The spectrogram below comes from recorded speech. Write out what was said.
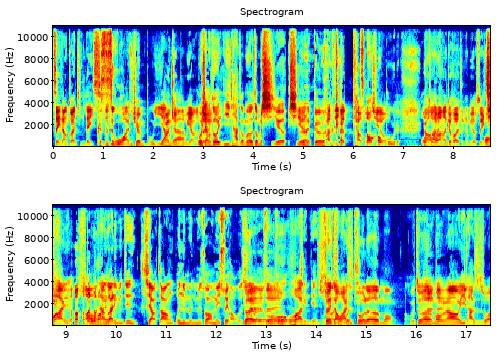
这一张专辑类似，可是是完全不一样的、啊，完全不一样的我想说，伊塔怎么会有这么邪恶、邪恶的歌？他自己就跳过去 超恐怖的。我昨天晚上，就后来整个没有睡我觉。我 哦，难怪你们今天下早上问你们，你们说没睡好。我对我我我后来前天睡着，我还是做了。噩梦，我做了噩梦，然后伊塔是说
